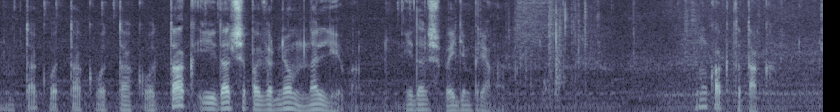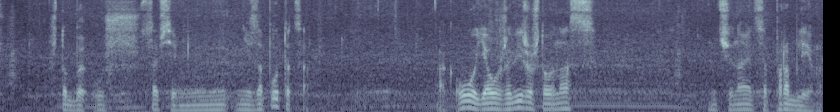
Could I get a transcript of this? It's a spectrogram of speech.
Вот так, вот так, вот так, вот так. И дальше повернем налево. И дальше поедем прямо. Ну, как-то так. Чтобы уж совсем не, запутаться. Так, о, я уже вижу, что у нас начинаются проблемы.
